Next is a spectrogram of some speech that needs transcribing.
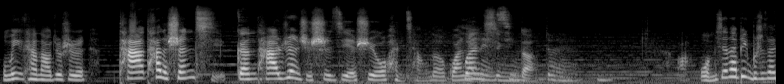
我们可以看到，就是她她的身体跟她认识世界是有很强的关联性的。对。啊，我们现在并不是在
